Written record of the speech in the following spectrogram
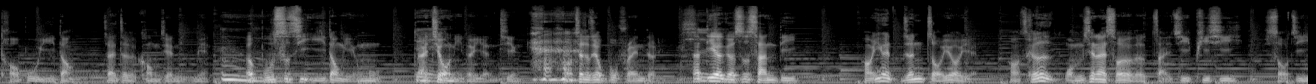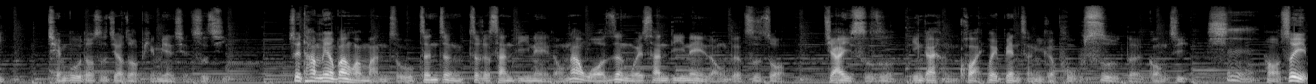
头部移动在这个空间里面，嗯，而不是去移动荧幕来救你的眼睛，哦，这个就不 friendly。那第二个是三 D，好，因为人左右眼。哦，可是我们现在所有的载具、PC、手机，全部都是叫做平面显示器，所以它没有办法满足真正这个 3D 内容。那我认为 3D 内容的制作，假以时日，应该很快会变成一个普世的工具。是，哦，所以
